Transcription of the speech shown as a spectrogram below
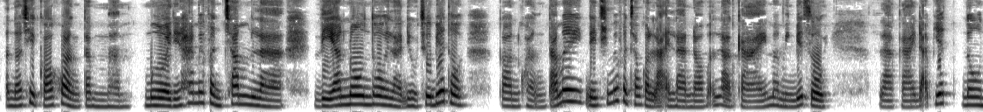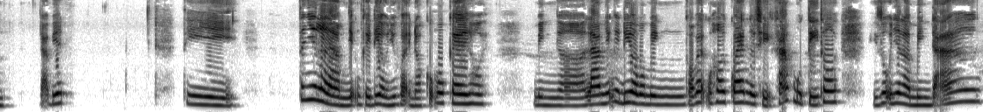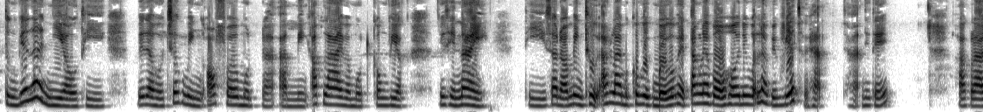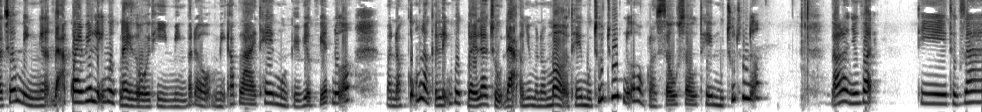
Ờ, nó chỉ có khoảng tầm à, 10 đến 20% là the unknown thôi, là điều chưa biết thôi. Còn khoảng 80 đến 90% còn lại là nó vẫn là cái mà mình biết rồi, là cái đã biết known đã biết. Thì tất nhiên là làm những cái điều như vậy nó cũng ok thôi mình uh, làm những cái điều mà mình có vẻ cũng hơi quen rồi chỉ khác một tí thôi. Ví dụ như là mình đã từng viết rất là nhiều thì bây giờ hồi trước mình offer một à, à, mình apply vào một công việc như thế này thì sau đó mình thử apply một công việc mới có vẻ tăng level hơn nhưng vẫn là việc viết chẳng hạn chẳng hạn như thế. Hoặc là trước mình ờ, đã quen viết lĩnh vực này rồi thì mình bắt đầu mình apply thêm một cái việc viết nữa mà nó cũng là cái lĩnh vực đấy là chủ đạo nhưng mà nó mở thêm một chút chút nữa hoặc là sâu sâu thêm một chút chút nữa. Đó là như vậy thì thực ra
